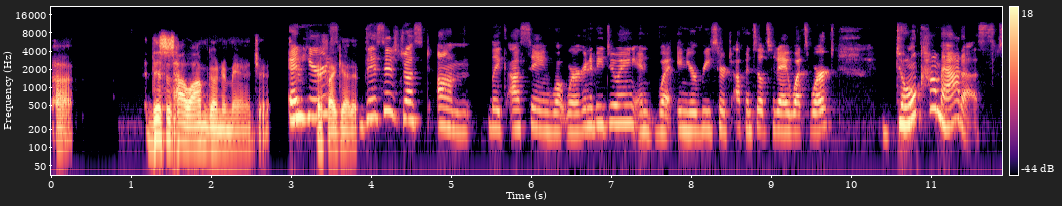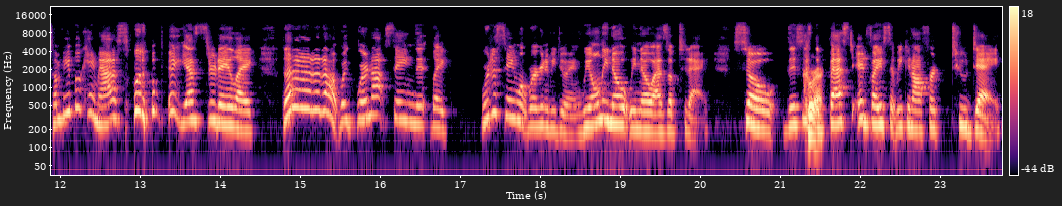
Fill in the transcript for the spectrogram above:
uh, this is how I'm going to manage it. And here's if I get it. This is just um like us saying what we're going to be doing and what in your research up until today what's worked. Don't come at us. Some people came at us a little bit yesterday, like da da da da. da. Like we're not saying that like we're just saying what we're going to be doing. We only know what we know as of today. So this is Correct. the best advice that we can offer today.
